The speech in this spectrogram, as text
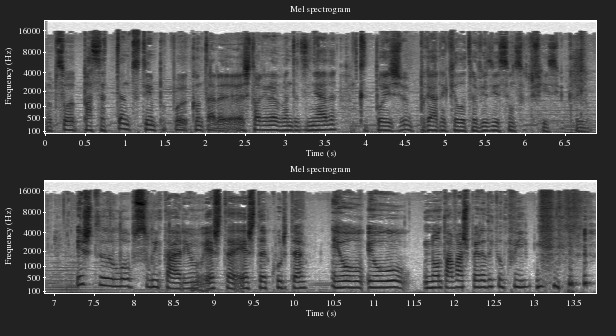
uma pessoa passa tanto tempo por contar a, a história na banda desenhada que depois pegar naquilo outra vez ia ser um sacrifício, creio. Este lobo solitário, esta, esta curta, eu, eu não estava à espera daquilo que vi.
